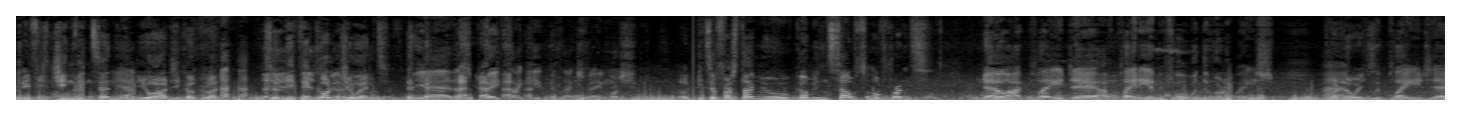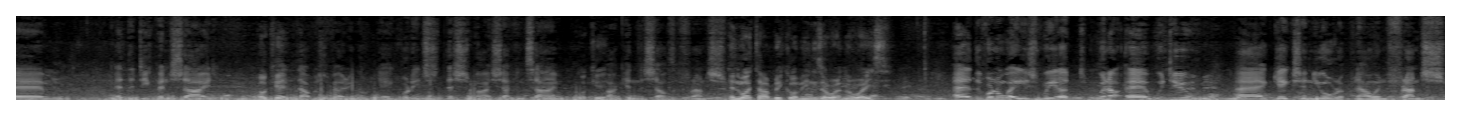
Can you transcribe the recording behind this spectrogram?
Cliff is Gene Vincent Yeah. and you are Eddie Cochran. the mythical duet. yeah, that's great. Thank you. Thanks very much. Okay. It's the first time you come in south of France? No, I played. Uh, I've played here before with the Runaways. Uh, Runaways. We played um, at the Deep Inside. Okay. Uh, that was a very good gig. But it's this is my second time Okay. back in the south of France. And what are becoming the runaways? Uh, the Runaways. We are. We're not. Uh, we do uh, gigs in Europe now, in France,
